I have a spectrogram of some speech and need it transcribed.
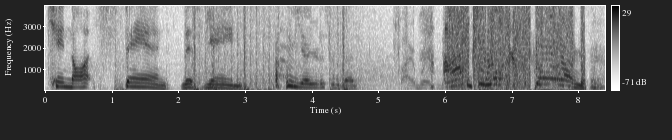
cannot stand this game. yeah, you're just really bad. I cannot stand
